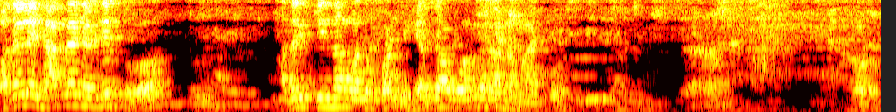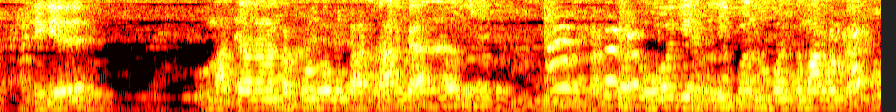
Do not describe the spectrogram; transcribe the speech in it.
ಮೊದಲೇ ಹ್ಯಾಂಗ ನಡೆದಿತ್ತು? ಅದಕ್ಕಿಂತ ಒಂದು ಪಟ್ಟು ಹೆಚ್ಚಾಗುವಂಗ ನಾನು ಮಾಡಿಕೊಡ್ತೀನಿ ನೋಡು, ಅಲ್ಲಿಗೆ ಅಜ್ಜನ ಕರ್ಕೊಂಡು ಹೋಗ್ಬೇಕು ಆ ಸಾರ್ಕ. ಕರ್ಕೊಂಡು ಹೋಗಿ ಬಂದು ಬಂದೋಬಸ್ತ್ ಮಾಡ್ಬೇಕು.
